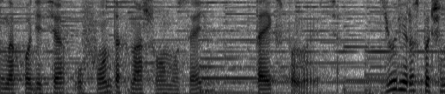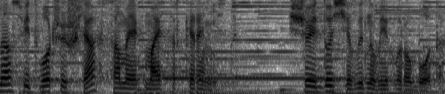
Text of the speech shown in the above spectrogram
знаходяться у фондах нашого музею та експонуються. Юрій розпочинав свій творчий шлях саме як майстер-кераміст, що й досі видно в його роботах.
